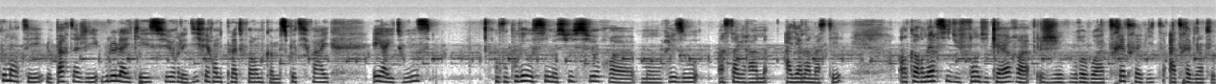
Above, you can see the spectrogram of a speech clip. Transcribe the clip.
commenter, le partager ou le liker sur les différentes plateformes comme Spotify, et iTunes. Vous pouvez aussi me suivre sur euh, mon réseau Instagram Ayana Masté. Encore merci du fond du cœur. Je vous revois très très vite. À très bientôt.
